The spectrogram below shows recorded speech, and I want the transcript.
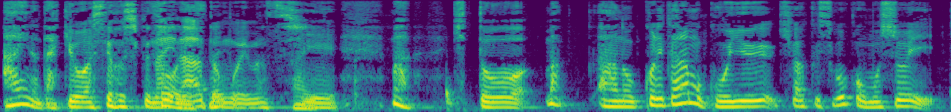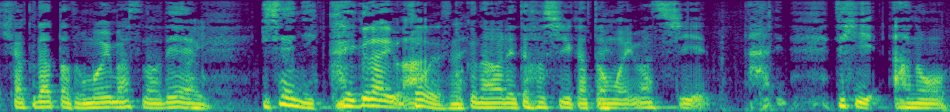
愛の妥協はしてほしくないなと思いますし、すね、まあ、きっと、まあ、あの、これからもこういう企画、すごく面白い企画だったと思いますので、はい、1年に1回ぐらいは行われてほしいかと思いますし、はい、ぜひ、あの、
